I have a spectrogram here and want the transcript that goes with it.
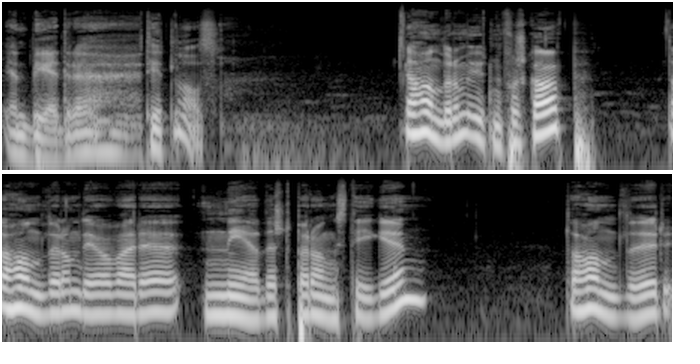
en bedre tittel, altså. Det handler om utenforskap. Det handler om det å være nederst på rangstigen. Det handler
